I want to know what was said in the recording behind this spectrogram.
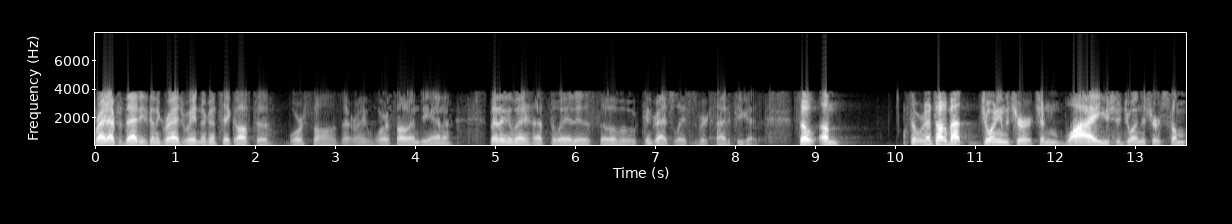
right after that, he's going to graduate and they're going to take off to Warsaw. Is that right? Warsaw, Indiana. But anyway, that's the way it is. So congratulations. We're excited for you guys. So um, so we're going to talk about joining the church and why you should join the church some,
